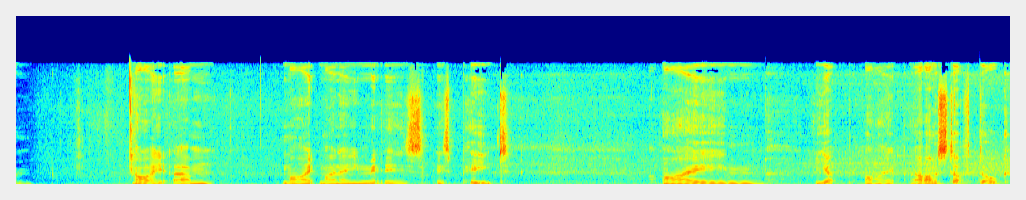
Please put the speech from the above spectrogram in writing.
Hi, um, my my name is is Pete. I'm, yep, I I'm a stuffed dog.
